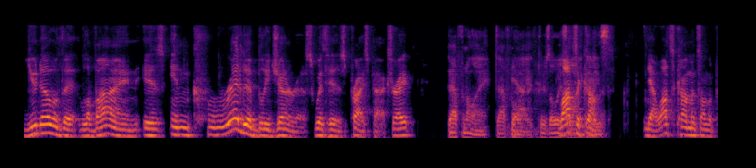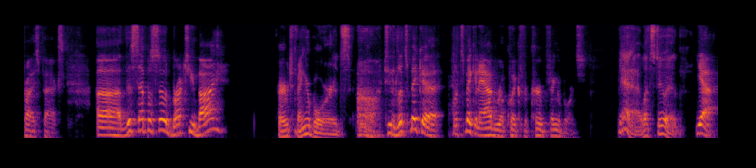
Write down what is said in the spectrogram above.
you know that Levine is incredibly generous with his prize packs, right? definitely, definitely. Yeah. There's always lots lot of goodies. comments. Yeah, lots of comments on the prize packs. Uh, this episode brought to you by Curved fingerboards. oh, dude, let's make a let's make an ad real quick for Curved Fingerboards. Yeah, let's do it. Yeah,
